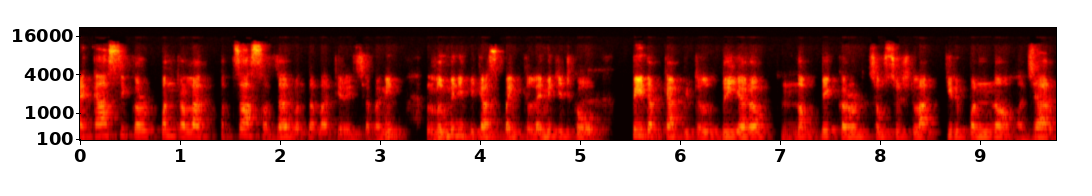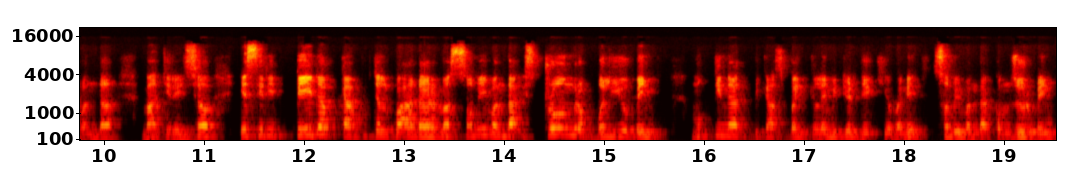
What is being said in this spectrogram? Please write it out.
एकासी करोड पन्ध्र लाख पचास हजारभन्दा माथि रहेछ भने लुम्बिनी विकास बैङ्क लिमिटेडको पेड अफ क्यापिटल दुई अरब नब्बे करोड चौसठी लाख त्रिपन्न हजारभन्दा माथि रहेछ। यसरी पेड अफ क्यापिटलको आधारमा सबैभन्दा स्ट्रङ र बलियो ब्याङ्क मुक्तिनाथ विकास बैङ्क लिमिटेड देखियो भने सबैभन्दा कमजोर ब्याङ्क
